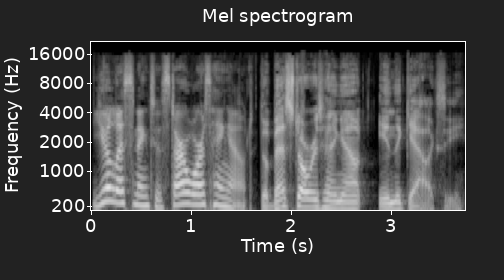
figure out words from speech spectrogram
You're listening to Star Wars Hangout. The best Star Wars hangout in the galaxy.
